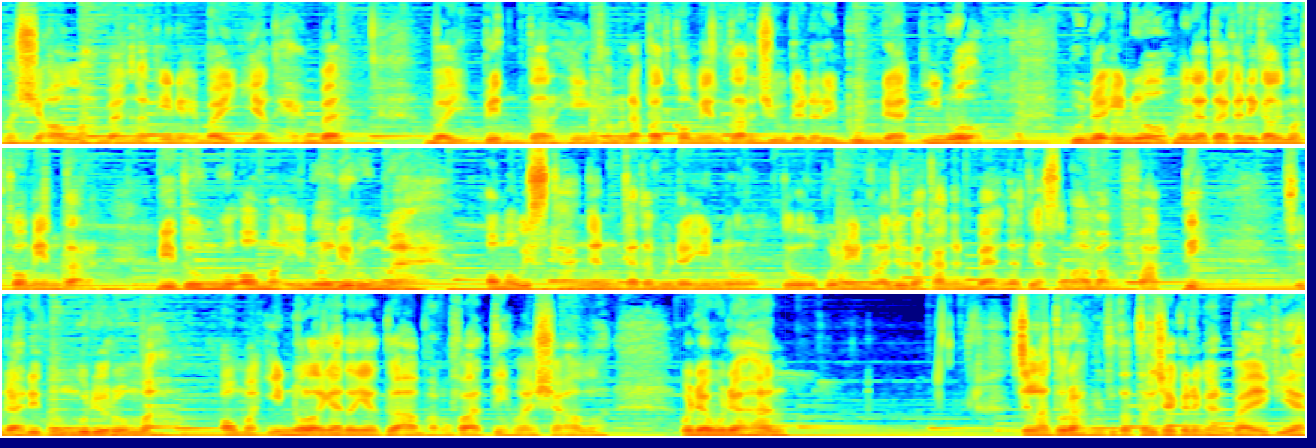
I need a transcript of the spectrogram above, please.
Masya Allah banget ini bayi yang hebat, bayi pintar hingga mendapat komentar juga dari Bunda Inul. Bunda Inul mengatakan di kalimat komentar, ditunggu Oma Inul di rumah, Oma wis kangen, kata Bunda Inul. Tuh, Bunda Inul aja udah kangen banget ya sama Abang Fatih. Sudah ditunggu di rumah Oma Inul katanya tuh Abang Fatih, Masya Allah. Mudah-mudahan silaturahmi tetap terjaga dengan baik ya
